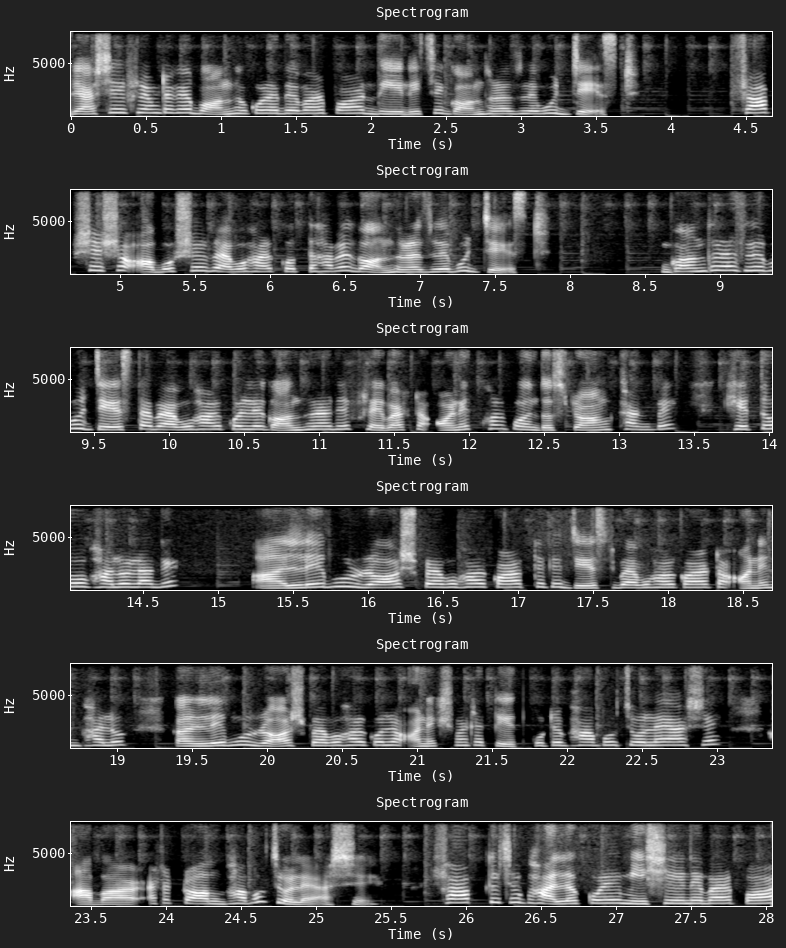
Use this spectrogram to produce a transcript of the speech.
গ্যাসের ফ্লেমটাকে বন্ধ করে দেবার পর দিয়ে দিচ্ছি গন্ধরাজ লেবুর জেস্ট সব শেষে অবশ্যই ব্যবহার করতে হবে গন্ধরাজ লেবুর জেস্ট গন্ধরাজ লেবুর জেস্টটা ব্যবহার করলে গন্ধরাজের ফ্লেভারটা অনেকক্ষণ পর্যন্ত স্ট্রং থাকবে, খেতেও ভালো লাগে আর লেবুর রস ব্যবহার করার থেকে জেস্ট ব্যবহার করাটা অনেক ভালো। কারণ লেবুর রস ব্যবহার করলে অনেক সময় একটা তেতকুটে ভাবও চলে আসে, আবার একটা টক ভাবও চলে আসে। সব কিছু ভালো করে মিশিয়ে নেবার পর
